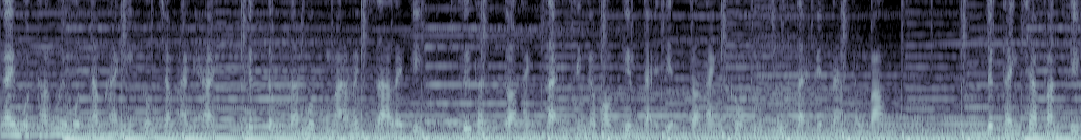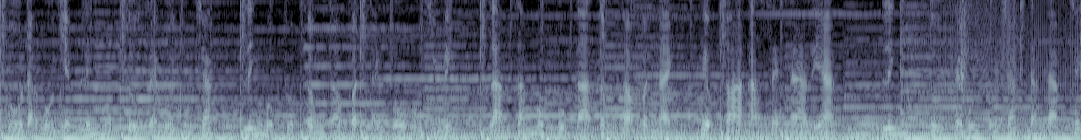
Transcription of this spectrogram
Ngày 1 tháng 11 năm 2022, Đức Tổng giám mục Marek Zaleki, sứ thần tòa thánh tại Singapore kiêm đại diện tòa thánh không thường trú tại Việt Nam thông báo. Đức Thánh Cha Francisco đã bổ nhiệm linh mục Giuse Bùi Công Trắc, linh mục thuộc Tổng giáo phận thành phố Hồ Chí Minh, làm giám mục phụ tá Tổng giáo phận này, hiệu tòa Asenaria. Linh mục Giuse Bùi Công Trắc đã đảm trách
